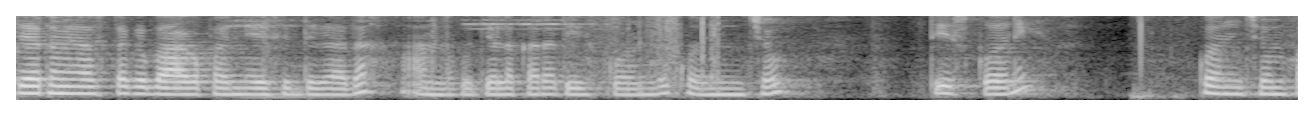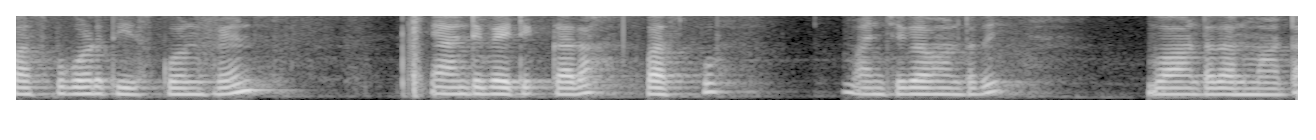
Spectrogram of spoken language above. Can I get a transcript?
జీర్ణ వ్యవస్థకి బాగా పనిచేసిద్ది కదా. అందుకు జీలకర్ర తీసుకోండి. కొంచెం తీసుకొని కొంచెం పసుపు కూడా తీసుకోండి ఫ్రెండ్స్. యాంటీబయాటిక్ కదా పసుపు మంచిగా ఉంటుంది బాగుంటుంది అనమాట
